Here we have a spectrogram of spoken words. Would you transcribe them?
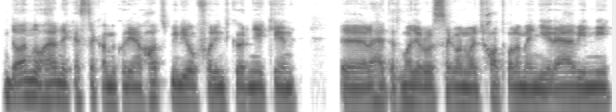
de annó, ha emlékeztek, amikor ilyen 6 millió forint környékén lehetett Magyarországon, vagy 6 valamennyire elvinni,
